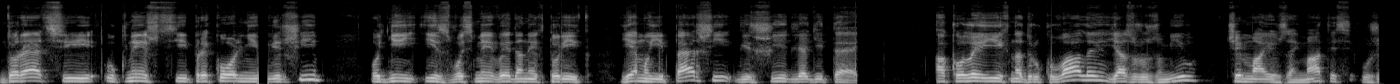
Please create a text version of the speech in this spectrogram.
До речі, у книжці прикольні вірші, одній із восьми виданих торік, є мої перші вірші для дітей. А коли їх надрукували, я зрозумів, чим маю займатися у житті.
